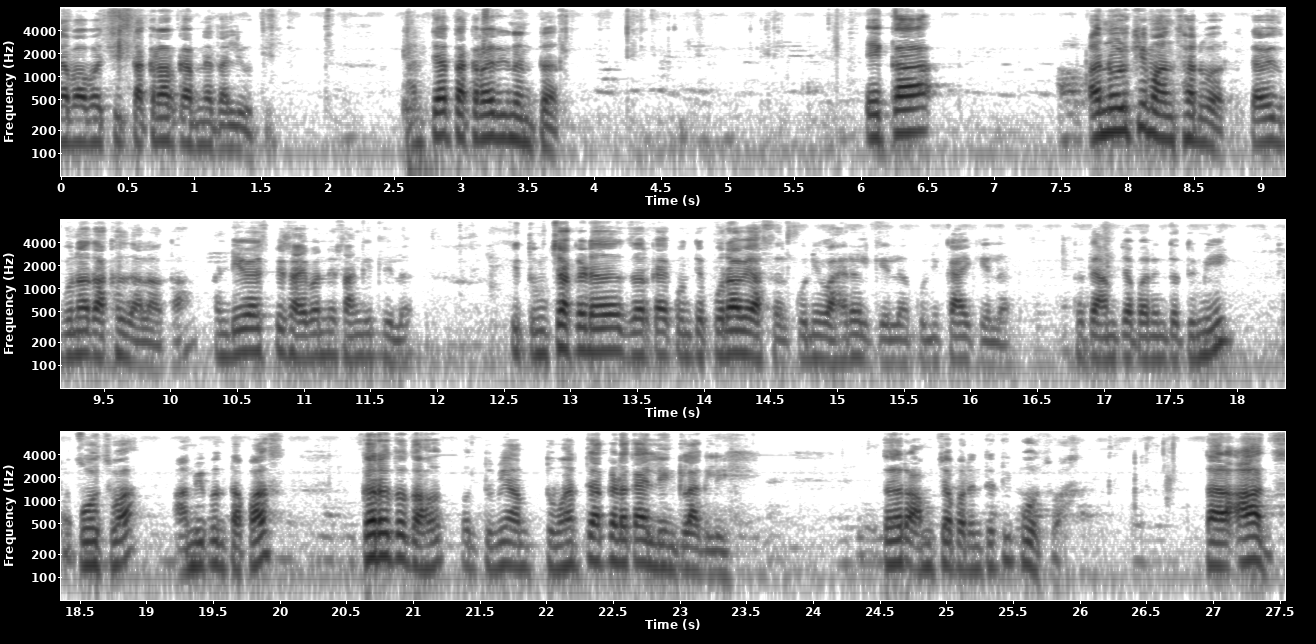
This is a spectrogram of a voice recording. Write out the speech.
त्याबाबतची तक्रार करण्यात आली होती. आणि त्या तक्रारीनंतर एका अनोळखी माणसांवर त्यावेळेस गुन्हा दाखल झाला होता. आणि डी वाय एस पी साहेबांनी सांगितलेलं की तुमच्याकडं जर काय कोणते पुरावे असेल कोणी व्हायरल केलं कोणी काय केलं तर ते आमच्यापर्यंत तुम्ही पोहोचवा. आम्ही पण तपास करतच आहोत. पण तुम्ही आम तुमच्याकडं काय लिंक लागली तर आमच्यापर्यंत ती पोहोचवा. तर आज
